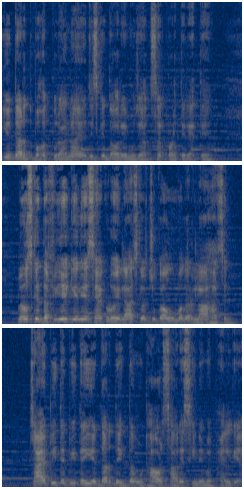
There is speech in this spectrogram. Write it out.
یہ درد بہت پرانا ہے، جس کے دورے مجھے اکثر پڑتے رہتے ہیں۔ میں اس کے دفیے کے لیے سینکڑوں علاج کر چکا ہوں، مگر لا حاصل۔ چائے پیتے پیتے یہ درد ایک دم اٹھا اور سارے سینے میں پھیل گیا۔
